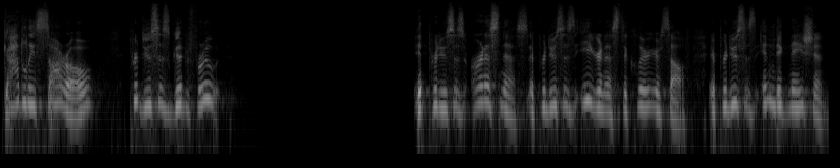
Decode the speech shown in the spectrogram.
godly sorrow produces good fruit. It produces earnestness. It produces eagerness to clear yourself. It produces indignation.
